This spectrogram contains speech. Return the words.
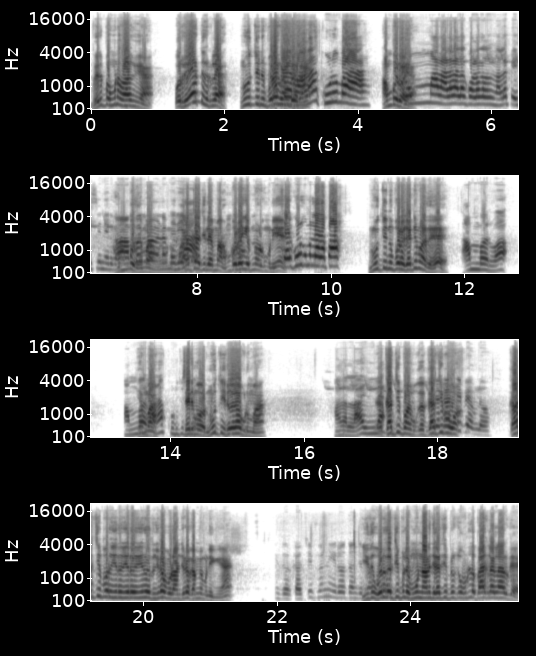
விருப்பம்னா வாங்குங்க. ஒரு ரேட் இருக்குல்ல? நூத்தி முப்பது ரூபா ரூபானா குடும்பா. ஐம்பது ரூபாயா? சும்மா வள வள கொலகள் நல்லா பேசின்னு இருக்கான் ஐம்பது ஐம்பது ரூபா? மனசாட்சி ரூபாய்க்கு எப்படி கொடுக்க முடியும்? சரி கொடுக்க முடியலப்பா. நூத்தி முப்பது ரூபா சட்டிமா அது? ஐம்பது ரூபா. ஐம்பது ரூபானா கொடுத்து சரிம்மா ஒரு நூத்தி இருபது ரூபா கொடுமா அதெல்லாம் இல்ல. கட்சி போ கட்சி போ கச்சிப்பு எவ்வளோ? கட்சி போற இருபது இருபது இருபத்தஞ்சு ரூபா போடு அஞ்சு ரூபா கம்மி பண்ணிக்கங்க. இது ஒரு இருபத்தஞ்சு இது ஒரு கட்சி மூணு நாலஞ்சு கட்சி இருக்கு. உள்ள பேக்ல எல்லாம் இருக்கு.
